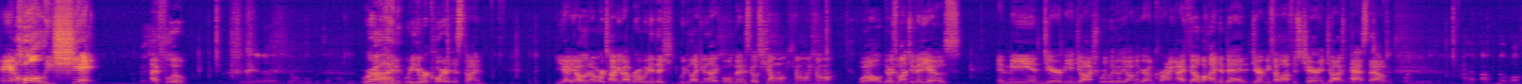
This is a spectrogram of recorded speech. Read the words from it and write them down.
And holy shit! I flew. We need another film to happen. Run! We need to record it this time. Yeah, y'all don't know what we're talking about, bro. We did the we did like you know that old man just goes hyong hyong. Well, there was a bunch of videos, and me and Jeremy and Josh were literally on the ground crying. I fell behind a bed. Jeremy fell off his chair, and Josh passed out. I, I fell off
